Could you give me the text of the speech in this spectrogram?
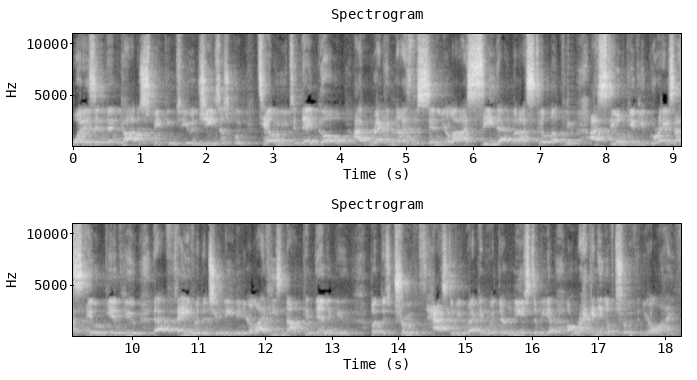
What is it that God is speaking to you? And Jesus would tell you today, go. I recognize the sin in your life. I see that, but I still love you. I still give you grace. I still give you that favor that you need in your life. He's not condemning you, but the truth has to be reckoned with. There needs to be a, a reckoning of truth in your life.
